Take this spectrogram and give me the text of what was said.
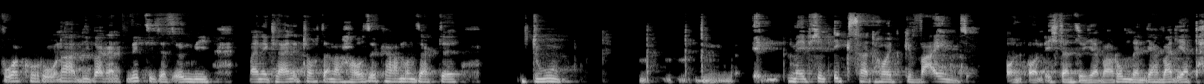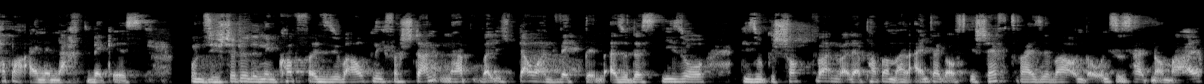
vor Corona, die war ganz witzig, dass irgendwie meine kleine Tochter nach Hause kam und sagte, du, Mädchen X hat heute geweint. Und, und ich dann so, ja, warum denn? Ja, weil ihr Papa eine Nacht weg ist. Und sie schüttelte den Kopf, weil sie sie überhaupt nicht verstanden hat, weil ich dauernd weg bin. Also, dass die so, die so geschockt waren, weil der Papa mal einen Tag aufs Geschäftsreise war und bei uns ist halt normal,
